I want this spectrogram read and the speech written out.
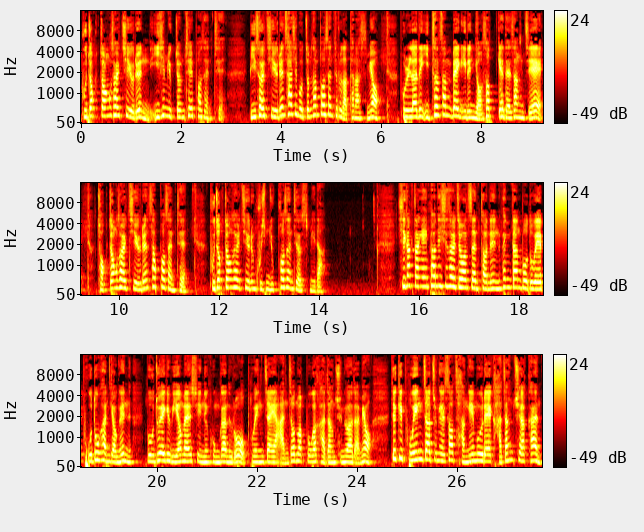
부적정 설치율은 26.7%, 미설치율은 45.3%로 나타났으며 볼라드 2,376개 대상지의 적정 설치율은 4%, 부적정 설치율은 96%였습니다. 시각장애인 편의시설지원센터는 횡단보도의 보도 환경은 모두에게 위험할 수 있는 공간으로 보행자의 안전 확보가 가장 중요하다며 특히 보행자 중에서 장애물에 가장 취약한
